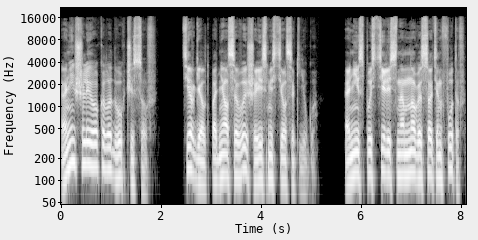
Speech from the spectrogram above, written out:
Они шли около двух часов. Тиргелд поднялся выше и сместился к югу. Они спустились на много сотен футов,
